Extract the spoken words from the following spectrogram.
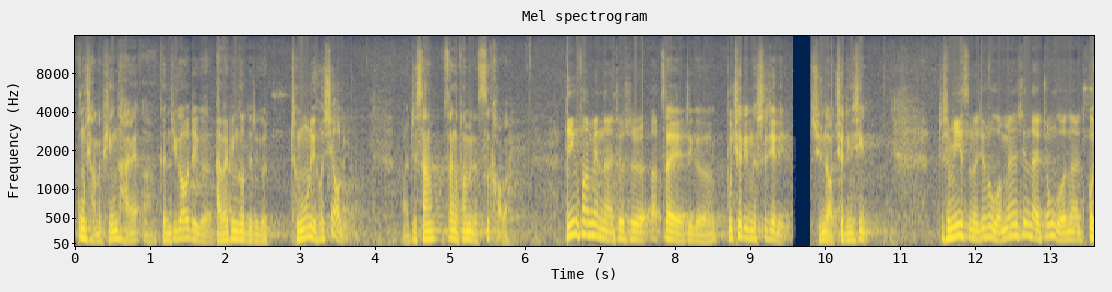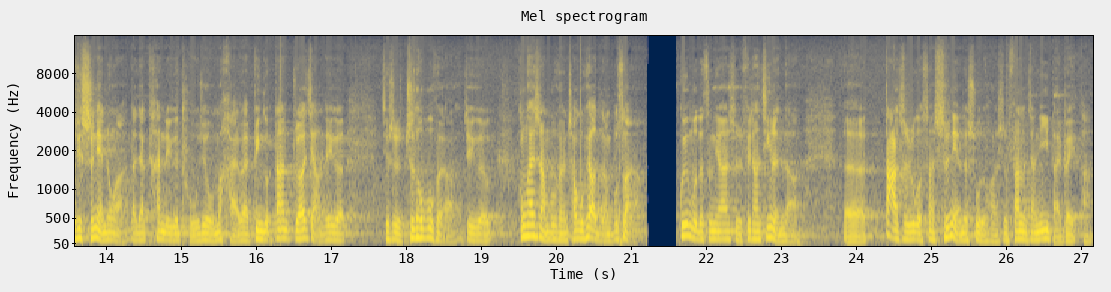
共享的平台啊，跟提高这个海外并购的这个成功率和效率啊，这三三个方面的思考吧。第一个方面呢，就是呃，在这个不确定的世界里寻找确定性，这什么意思呢？就是我们现在中国呢，过去十年中啊，大家看这个图，就我们海外并购，当然主要讲这个就是直投部分啊，这个公开市场部分炒股票的咱们不算啊，规模的增加是非常惊人的啊，呃，大致如果算十年的数的话，是翻了将近一百倍啊，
